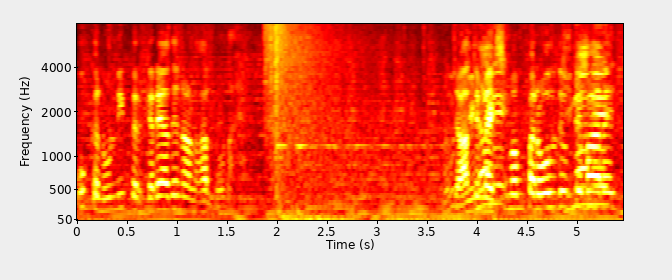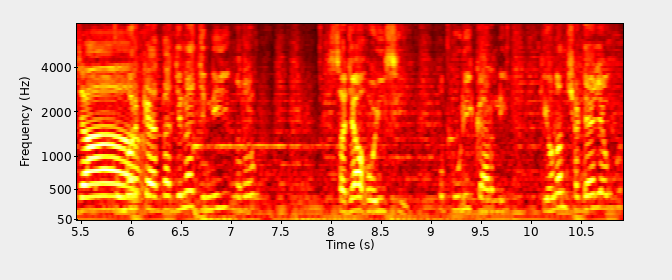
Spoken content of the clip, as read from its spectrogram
ਉਹ ਕਾਨੂੰਨੀ ਪ੍ਰਕਿਰਿਆ ਦੇ ਨਾਲ ਹੱਲ ਹੋਣਾ ਹੈ। ਜਾਂ ਤੇ ਮੈਕਸਿਮਮ ਪੈਰੋਲ ਦੇ ਉੱਤੇ ਹੈ ਜਾਂ- ਉਮਰ ਕੈਦ ਦਾ ਜਿਨ੍ਹਾਂ ਜਿੰਨੀ ਮਤਲਬ ਸਜ਼ਾ ਹੋਈ ਸੀ ਉਹ ਪੂਰੀ ਕਰ ਲਈ ਕਿ ਉਹਨਾਂ ਨੂੰ ਛੱਡਿਆ ਜਾਊਗਾ?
